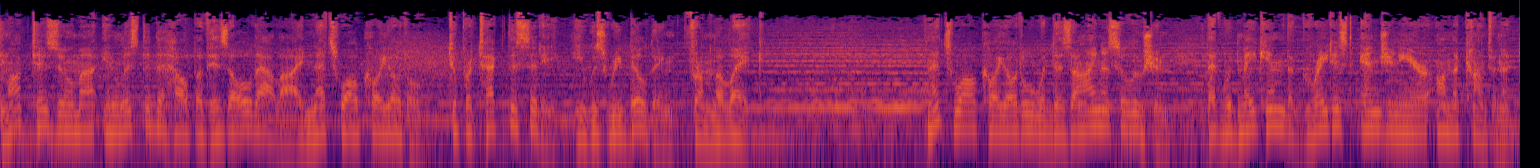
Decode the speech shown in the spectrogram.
Moctezuma enlisted the help of his old ally Nezahualcoyotl to protect the city he was rebuilding from the lake. Nezahualcoyotl would design a solution that would make him the greatest engineer on the continent.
